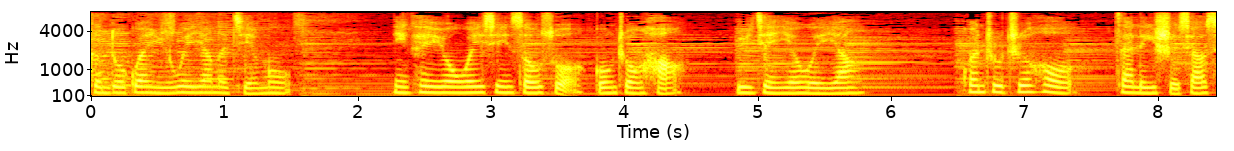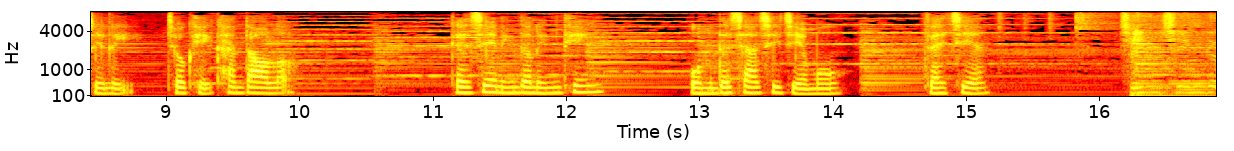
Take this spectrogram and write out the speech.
更多关于未央的节目。你可以用微信搜索公众号“遇见叶未央”，关注之后，在历史消息里就可以看到了。感谢您的聆听，我们的下期节目再见。轻轻的，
